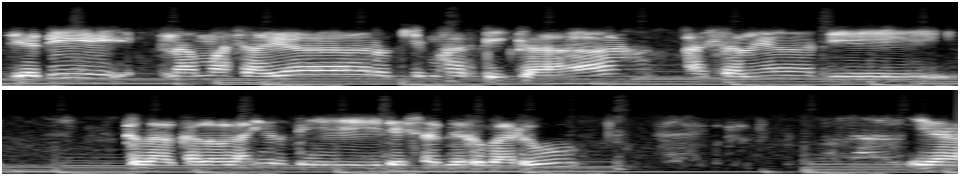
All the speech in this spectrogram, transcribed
Jadi nama saya Rocky Mahardika, asalnya di kalau, kalau lahir di Desa Biru Baru. Ya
